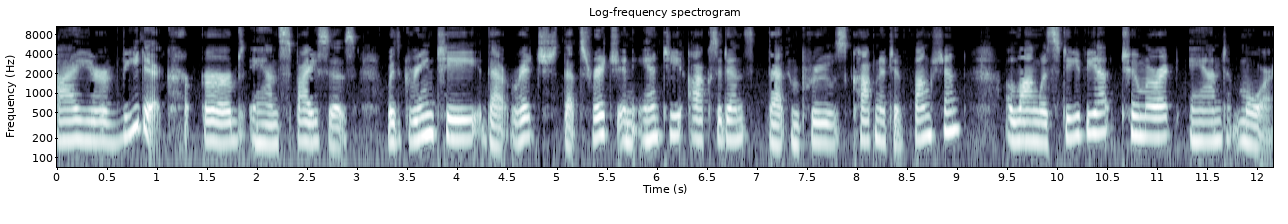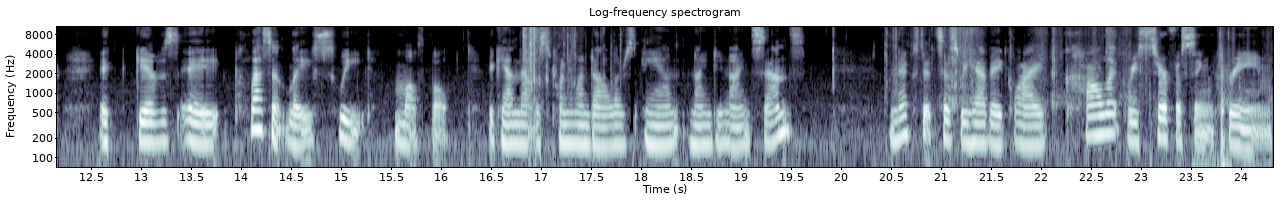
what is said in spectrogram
Ayurvedic herbs and spices with green tea that rich that's rich in antioxidants that improves cognitive function along with stevia, turmeric and more. It gives a pleasantly sweet mouthful. Again, that was $21.99. Next it says we have a glycolic resurfacing cream.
